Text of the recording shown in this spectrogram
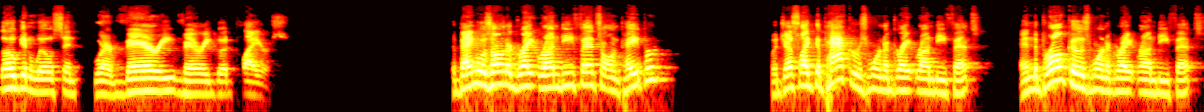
Logan Wilson, who are very, very good players. The Bengals aren't a great run defense on paper, but just like the Packers weren't a great run defense and the Broncos weren't a great run defense,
